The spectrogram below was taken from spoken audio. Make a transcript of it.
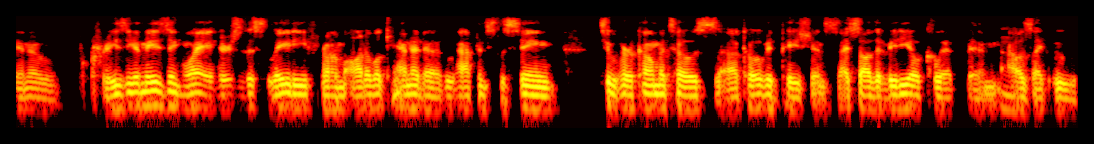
in a crazy, amazing way. Here's this lady from Ottawa, Canada, who happens to sing to her comatose uh, COVID patients. I saw the video clip and mm. I was like, ooh,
